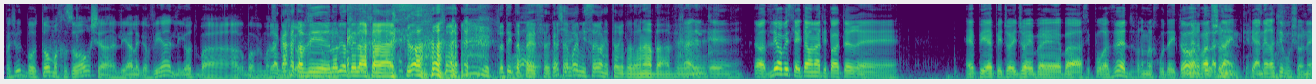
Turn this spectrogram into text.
פשוט באותו מחזור שהעלייה לגביע, להיות בארבע ומשהו לקחת מיליון אוויר, הכי לא להיות בלחץ, לא. לא תתאפס. גם שיבוא אוקיי. עם ניסיון יותר גדול לעונה הבאה. ו- אה, אה, לא, אז לי obviously הייתה עונה טיפה יותר הפי הפי ג'וי ג'וי בסיפור הזה, דברים הלכו די טוב, אבל עדיין, כן, כי הנרטיב הוא שונה.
